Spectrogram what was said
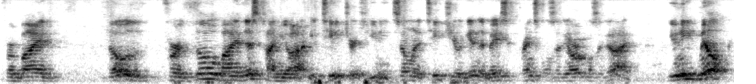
For by though, for though by this time you ought to be teachers, you need someone to teach you again the basic principles of the oracles of God. You need milk,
